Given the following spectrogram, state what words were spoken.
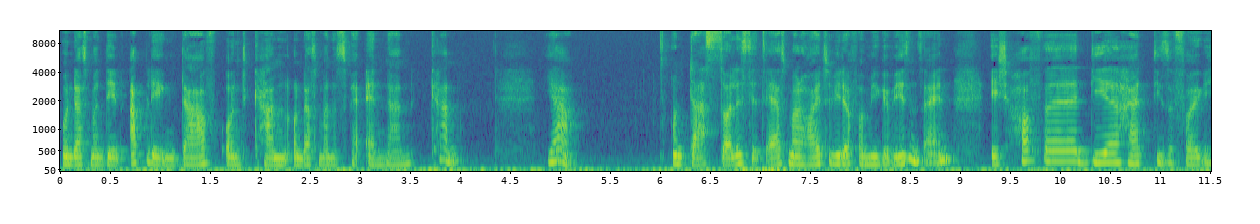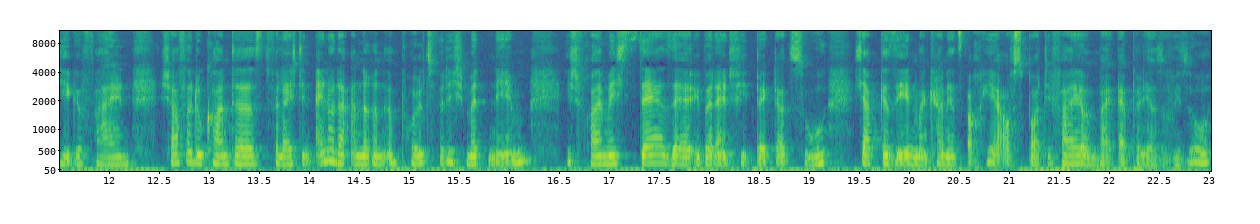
und dass man den ablegen darf und kann und dass man es verändern kann. Ja, und das soll es jetzt erstmal heute wieder von mir gewesen sein. Ich hoffe, dir hat diese Folge hier gefallen. Ich hoffe, du konntest vielleicht den ein oder anderen Impuls für dich mitnehmen. Ich freue mich sehr, sehr über dein Feedback dazu. Ich habe gesehen, man kann jetzt auch hier auf Spotify und bei Apple ja sowieso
